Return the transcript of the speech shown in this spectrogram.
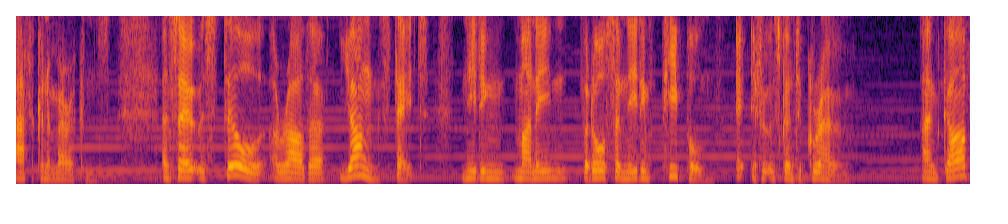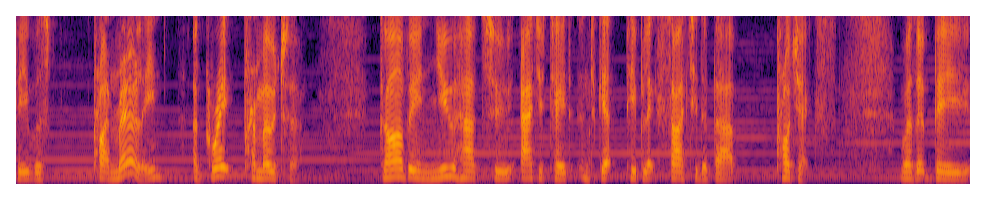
African Americans. And so it was still a rather young state, needing money, but also needing people if it was going to grow. And Garvey was primarily a great promoter. Garvey knew how to agitate and to get people excited about projects whether it be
